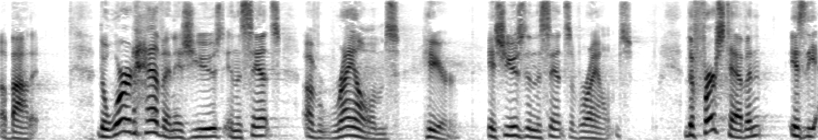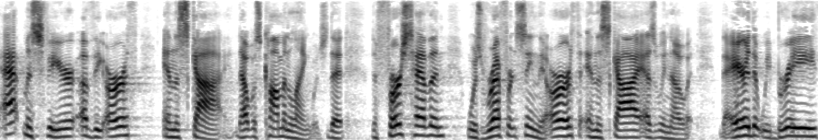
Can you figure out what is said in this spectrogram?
about it. The word heaven is used in the sense of realms here. It's used in the sense of realms. The first heaven is the atmosphere of the earth and the sky. That was common language, that the first heaven was referencing the earth and the sky as we know it the air that we breathe,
